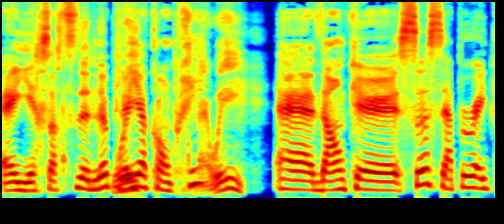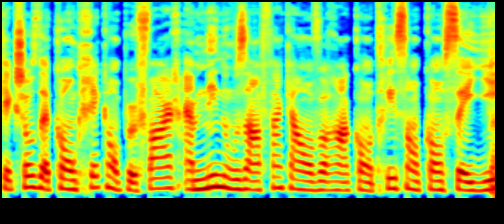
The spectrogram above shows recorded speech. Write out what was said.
il est ressorti de là, puis là, il a compris. Ben oui. Euh, donc, euh, ça, ça peut être quelque chose de concret qu'on peut faire. Amener nos enfants quand on va rencontrer son conseiller,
